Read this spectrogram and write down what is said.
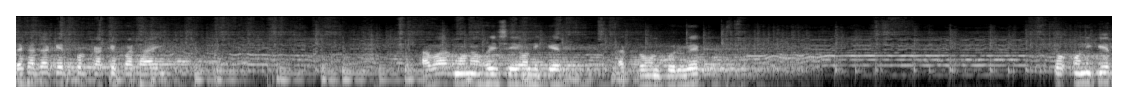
দেখা যাক এরপর কাকে পাঠাই আবার মনে হয় সেই অনেকের আক্রমণ করবে। তো অনেকের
